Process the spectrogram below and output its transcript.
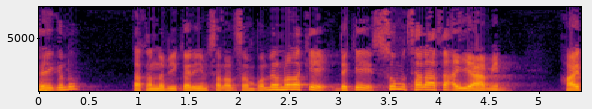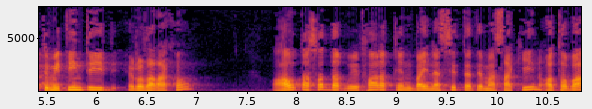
হয়ে গেল। তখন নবী করিম সাল্লাম বললেন, ওনাকে ডেকে, সুম সালাসা আয়ামিন। হয়, তুমি তিনটি রোজা রাখো। আও তাসাদ্দাকবে ফারাকিন বাইনা সিত্তাতে মাসাকিন, অথবা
